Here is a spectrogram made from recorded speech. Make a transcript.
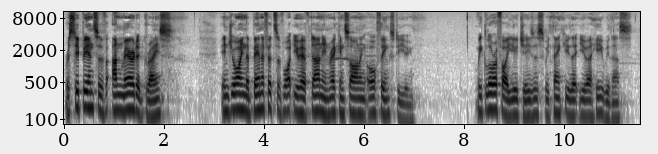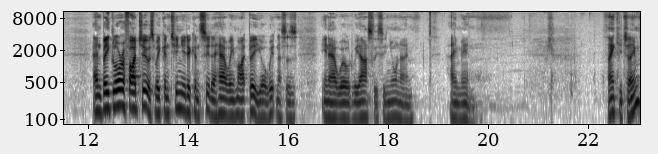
recipients of unmerited grace, enjoying the benefits of what you have done in reconciling all things to you. We glorify you, Jesus. We thank you that you are here with us. And be glorified too as we continue to consider how we might be your witnesses in our world. We ask this in your name. Amen. Thank you, team.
